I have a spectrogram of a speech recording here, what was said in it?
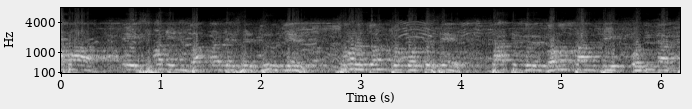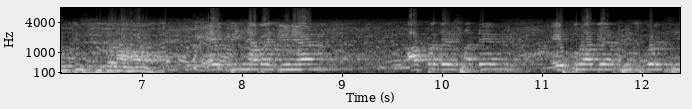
আবার এই স্বাধীন বাংলাদেশের বিরুদ্ধে ষড়যন্ত্র করতেছে যাতে করে গণতান্ত্রিক অধিকার প্রতিষ্ঠিত না হয়। এই বিন্যাবাদ ইউনিয়ন, আপনাদের সাথে এই পুরাদিয়ার ব্রিজ করেছি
